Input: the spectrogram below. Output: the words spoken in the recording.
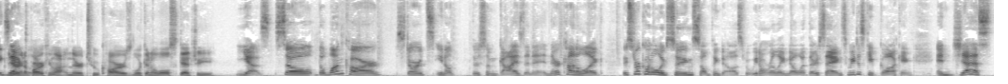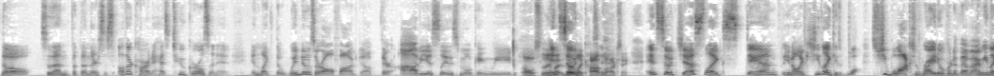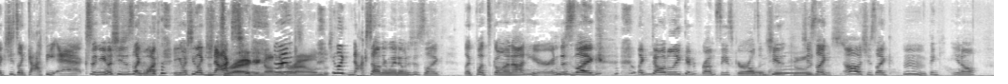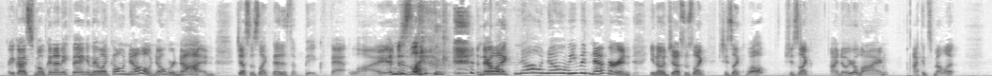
exactly. You're in a parking lot, and there are two cars looking a little sketchy. Yes. So the one car starts. You know, there's some guys in it, and they're kind of like they start kind of like saying something to us, but we don't really know what they're saying, so we just keep walking. And Jess, though, so then, but then there's this other car and it has two girls in it. And like the windows are all fogged up. They're obviously smoking weed. Oh, so they And might so- they're like hotboxing. And so Jess like stands, you know, like she like is wa- she walks right over to them. I mean, like she's like got the axe, and you know she just like walks, you know she like knocks, dragging on the ground. she like knocks on their window and is just like like what's going on here? And just like like totally confronts these girls Oh and my she she's like oh she's like hmm think you know are you guys smoking anything? And they're like oh no no we're not. And Jess is like that is a big fat lie. And just like and they're like no no we would never. And you know Jess is like she's like well she's like I know you're lying. I can smell it.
